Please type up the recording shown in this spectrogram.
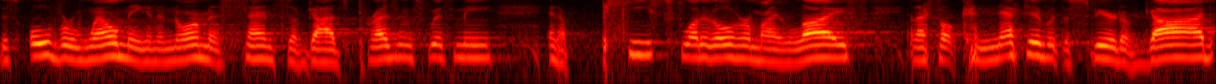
this overwhelming and enormous sense of God's presence with me, and a peace flooded over my life and I felt connected with the Spirit of God,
